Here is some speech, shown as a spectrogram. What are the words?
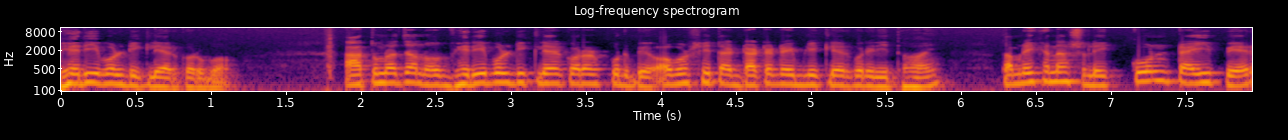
ভেরিয়েবল ডিক্লেয়ার করব। তোমরা জানো ভেরিয়েবল ডিক্লেয়ার করার পূর্বে অবশ্যই তার ডাটা টাইপ ডিক্লেয়ার করে দিতে হয়। তো আমরা এখানে আসলে কোন টাইপের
